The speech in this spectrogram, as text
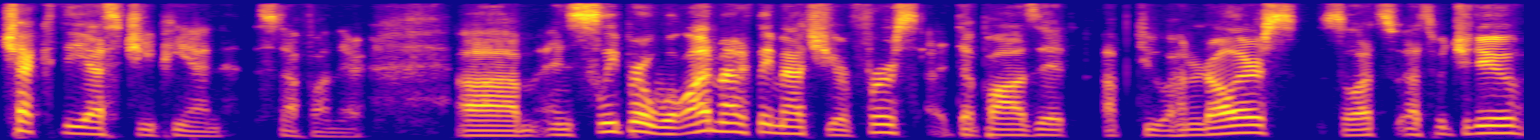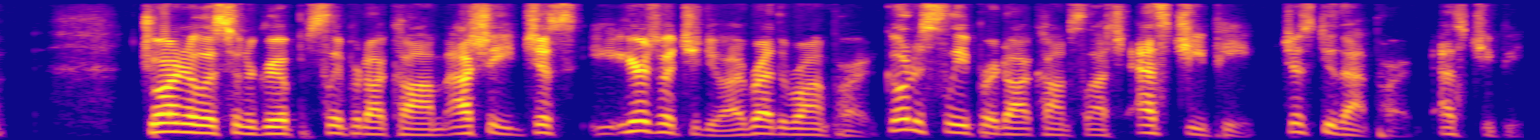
check the SGPN stuff on there. Um, and Sleeper will automatically match your first deposit up to $100. So that's that's what you do join our listener group sleeper.com actually just here's what you do. I read the wrong part. Go to sleeper.com slash sgp just do that part sgp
